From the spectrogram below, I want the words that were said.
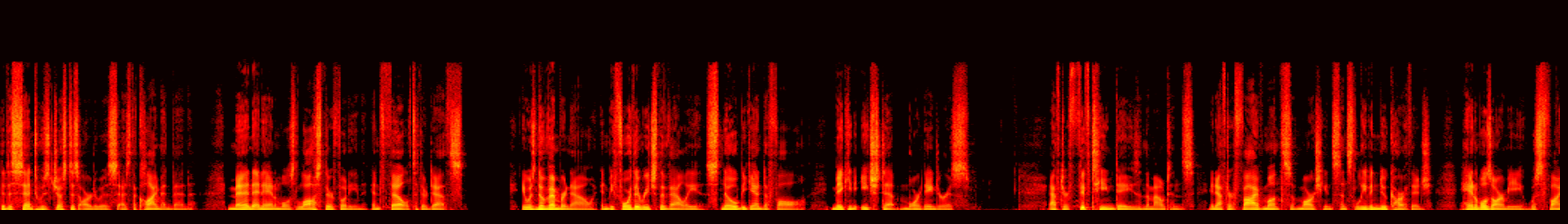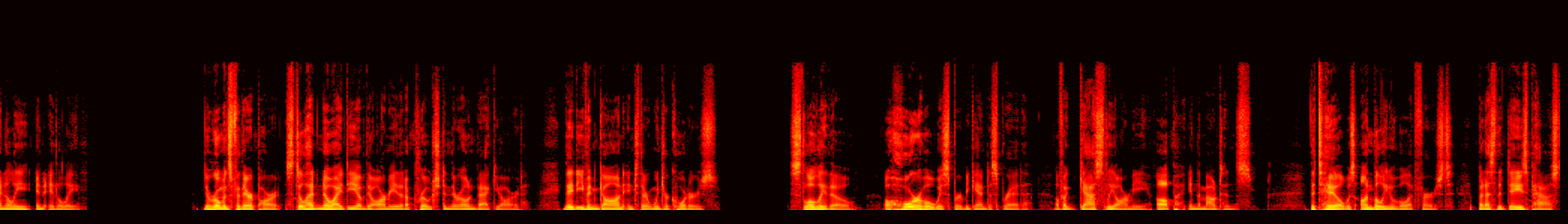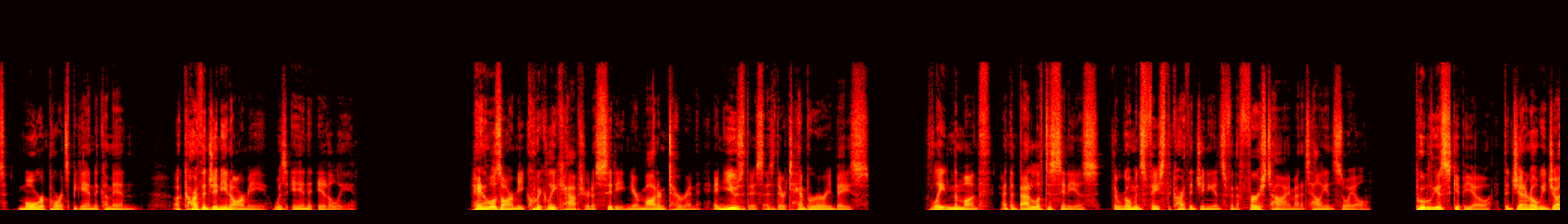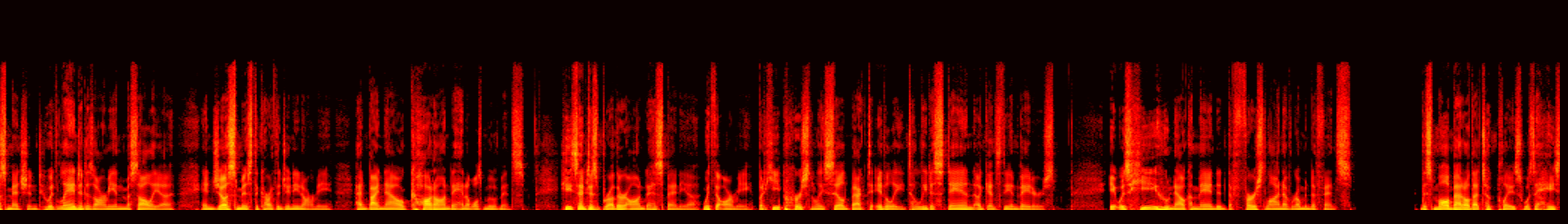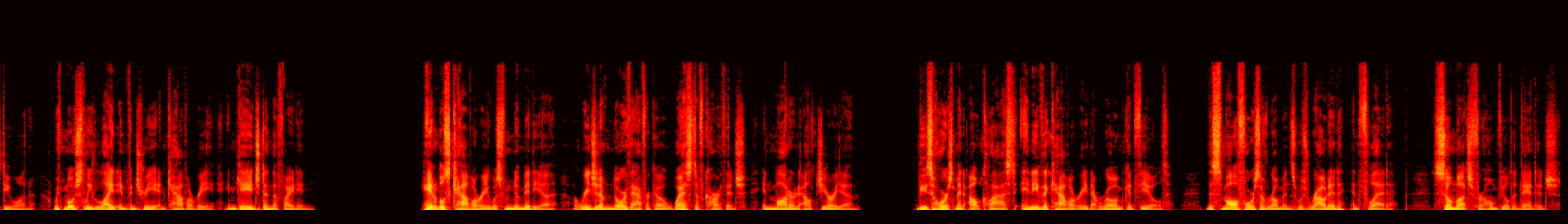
The descent was just as arduous as the climb had been. Men and animals lost their footing and fell to their deaths. It was November now, and before they reached the valley, snow began to fall, making each step more dangerous. After 15 days in the mountains, and after five months of marching since leaving New Carthage, Hannibal's army was finally in Italy. The Romans, for their part, still had no idea of the army that approached in their own backyard. They'd even gone into their winter quarters. Slowly, though, a horrible whisper began to spread of a ghastly army up in the mountains. The tale was unbelievable at first, but as the days passed, more reports began to come in, a Carthaginian army was in Italy. Hannibal's army quickly captured a city near modern Turin and used this as their temporary base. Late in the month, at the Battle of Ticinus, the Romans faced the Carthaginians for the first time on Italian soil. Publius Scipio, the general we just mentioned who had landed his army in Massalia and just missed the Carthaginian army, had by now caught on to Hannibal's movements. He sent his brother on to Hispania with the army, but he personally sailed back to Italy to lead a stand against the invaders. It was he who now commanded the first line of Roman defense. The small battle that took place was a hasty one, with mostly light infantry and cavalry engaged in the fighting. Hannibal's cavalry was from Numidia, a region of North Africa west of Carthage, in modern Algeria. These horsemen outclassed any of the cavalry that Rome could field. The small force of Romans was routed and fled. So much for home field advantage.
